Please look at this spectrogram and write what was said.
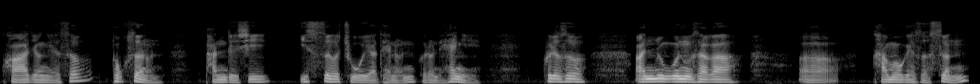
과정에서 독서는 반드시 있어 줘야 되는 그런 행위. 그래서 안중근 의사가 어, 감옥에서 쓴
